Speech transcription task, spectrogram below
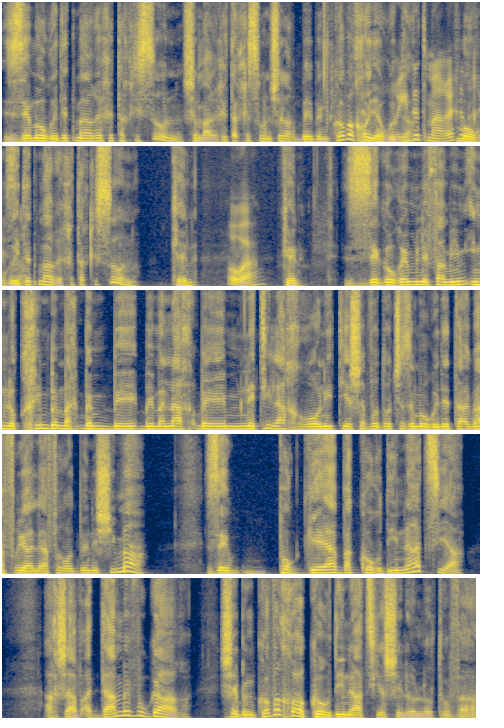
זה מוריד את מערכת החיסון, שמערכת החיסון של הרבה בין כה וכה ירודה. מוריד את מערכת מוריד החיסון? את מערכת החיסון, כן, או-אה. כן. זה גורם לפעמים, אם לוקחים במח, במנח, בנטילה כרונית, יש עבודות שזה מוריד את, מפריע להפרעות בנשימה. זה פוגע בקורדינציה. עכשיו, אדם מבוגר, שבין כה וכה הקורדינציה שלו לא טובה,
